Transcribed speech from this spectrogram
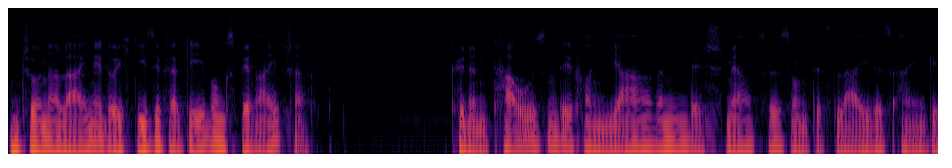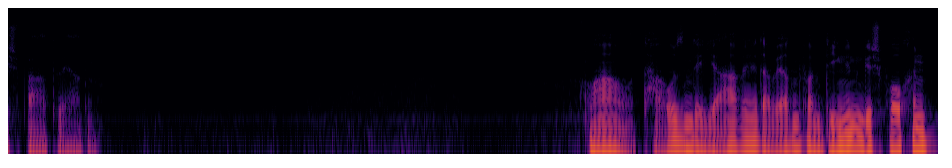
Und schon alleine durch diese Vergebungsbereitschaft können Tausende von Jahren des Schmerzes und des Leides eingespart werden. Wow, tausende Jahre, da werden von Dingen gesprochen.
